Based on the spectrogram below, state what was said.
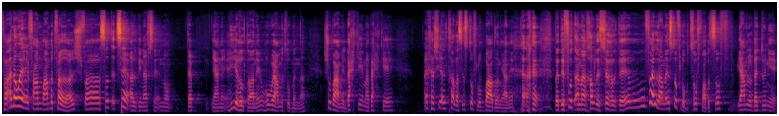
فأنا واقف عم عم بتفرج فصرت أتساءل بنفسي إنه طب يعني هي غلطانة وهو عم يطلب منا شو بعمل؟ بحكي؟ ما بحكي؟ آخر شيء قلت خلص يصطفلوا ببعضهم يعني. بدي فوت أنا اخلص شغلتي وفل أنا يصطفلوا بتصف ما بتصف يعملوا اللي بدهم إياه.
